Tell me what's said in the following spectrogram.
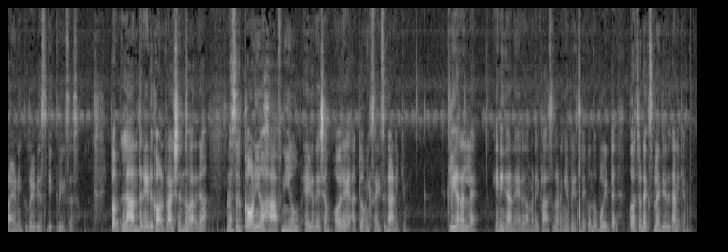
ionic radius decreases ഇപ്പം ലാന്തനൈഡ് കോൺട്രാക്ഷൻ എന്ന് പറഞ്ഞാൽ ഇവിടെ സിർക്കോണിയോ ഹാഫ്നിയോവും ഏകദേശം ഒരേ അറ്റോമിക് സൈസ് കാണിക്കും. ക്ലിയർ അല്ലേ? ഇനി ഞാൻ നേരെ നമ്മുടെ ക്ലാസ് തുടങ്ങിയ പേജിലേക്ക് ഒന്ന് പോയിട്ട് കുറച്ചുകൂടെ എക്സ്പ്ലെയിൻ ചെയ്ത് കാണിക്കാം.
